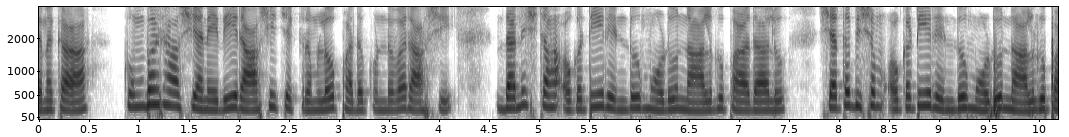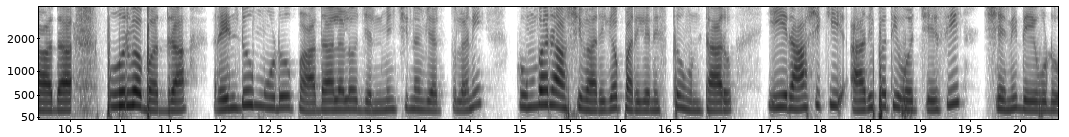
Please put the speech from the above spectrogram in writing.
గనక కుంభరాశి అనేది రాశి చక్రంలో పదకొండవ రాశి. ధనిష్ట ఒకటి రెండు మూడు నాలుగు పాదాలు. శతభిషం ఒకటి రెండు మూడు నాలుగు పాదాలు పూర్వభద్ర రెండు మూడు పాదాలలో జన్మించిన వ్యక్తులని కుంభరాశి వారిగా పరిగణిస్తూ ఉంటారు. ఈ రాశికి అధిపతి వచ్చేసి శనిదేవుడు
